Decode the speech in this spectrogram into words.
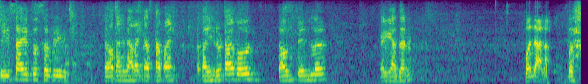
पैसा येतो सगळे. तर आता मी डायरेक्ट कस पाय आता हिरो टाय पाहून जाऊन पेनलं. काय घ्या रे बस आला बस.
